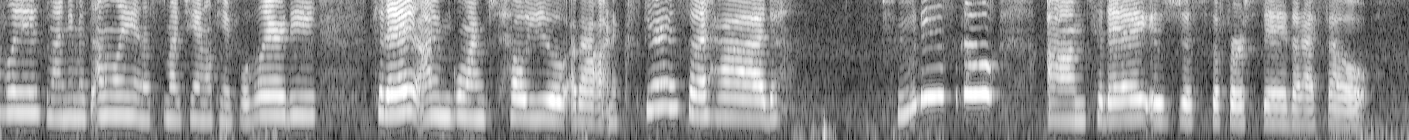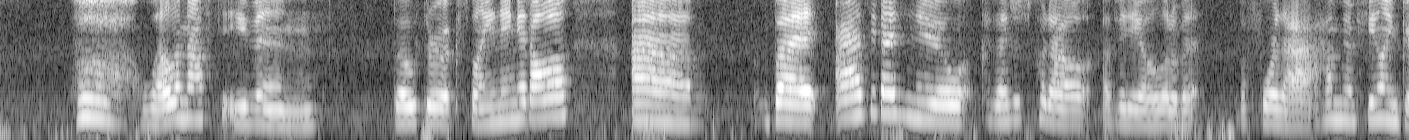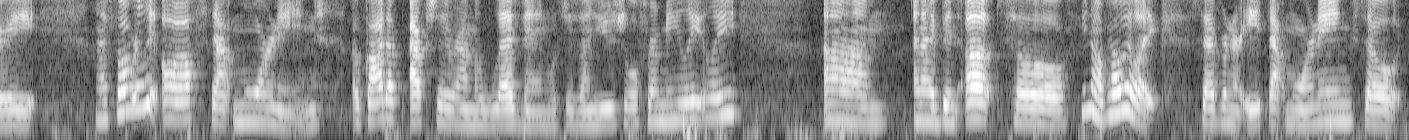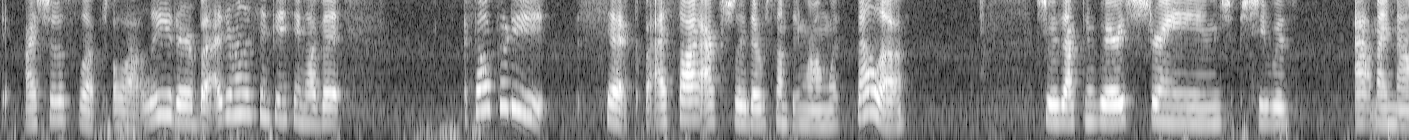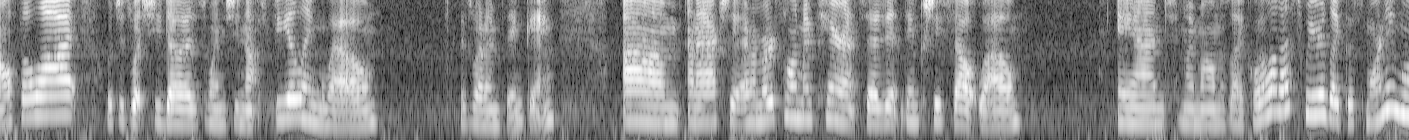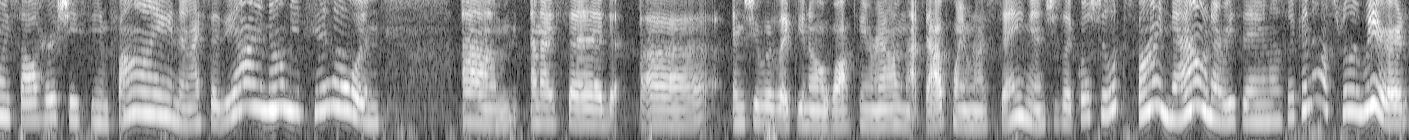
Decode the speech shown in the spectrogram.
lovelies. My name is Emily and this is my channel Painful Hilarity. Today I'm going to tell you about an experience that I had two days ago. Um, today is just the first day that I felt well enough to even go through explaining it all. Um, but as you guys knew, because I just put out a video a little bit before that, I haven't been feeling great and I felt really off that morning. I got up actually around 11, which is unusual for me lately. Um, and I'd been up till, you know, probably like 7 or 8 that morning. So I should have slept a lot later, but I didn't really think anything of it. I felt pretty sick, but I thought actually there was something wrong with Bella. She was acting very strange. She was at my mouth a lot which is what she does when she's not feeling well, is what I'm thinking. Um, and I actually, I remember telling my parents that I didn't think she felt well. And my mom was like, well, that's weird. Like this morning when we saw her, she seemed fine. And I said, yeah, I know, me too. And, um, and I said, uh, and she was like, you know, walking around and at that point when I was staying in, she's like, well, she looks fine now and everything. And I was like, I know, it's really weird.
